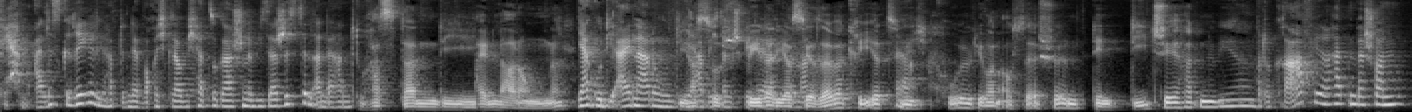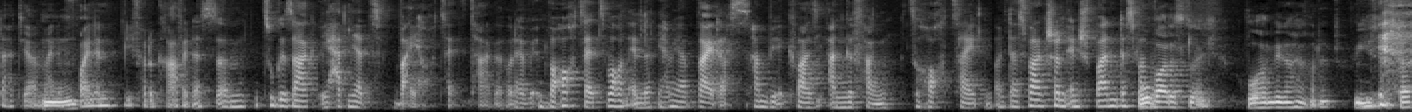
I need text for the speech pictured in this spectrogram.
Wir haben alles geregelt gehabt in der Woche. Ich glaube, ich hatte sogar schon eine Visagistin an der Hand. Du hast dann die Einladungen, ne? Ja gut, die Einladung, die, Die habe hast ich du dann später, später die hast du ja selber kreiert, ziemlich cool. Die waren auch sehr schön. Den DJ hatten wir. Fotograf hier hatten wir schon. Da hat ja meine Mhm. Freundin, die Fotografin, das ähm, zugesagt. Wir hatten ja zwei Hochzeitstage oder ein Hochzeitswochenende. Wir haben ja freitags haben wir quasi angefangen zu Hochzeiten. Und das war schon entspannt. Das war, Wo war das gleich? Wo haben wir geheiratet? Wie hieß die Stadt?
